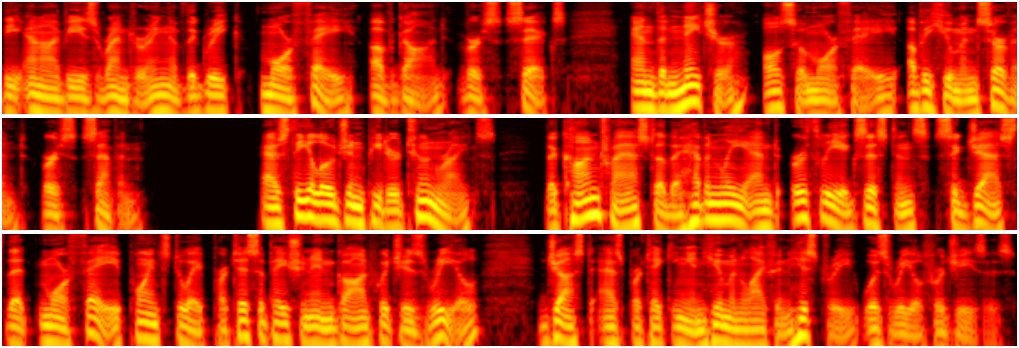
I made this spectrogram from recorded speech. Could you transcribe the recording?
the NIV's rendering of the Greek morphe of God, verse 6, and the nature, also morphe, of a human servant, verse 7. As theologian Peter Toon writes, the contrast of the heavenly and earthly existence suggests that morphe points to a participation in God which is real, just as partaking in human life in history was real for Jesus.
